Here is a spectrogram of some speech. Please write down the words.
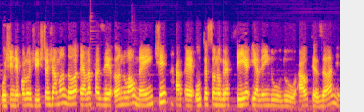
o ginecologista já mandou ela fazer anualmente é, ultrassonografia e além do, do autoexame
